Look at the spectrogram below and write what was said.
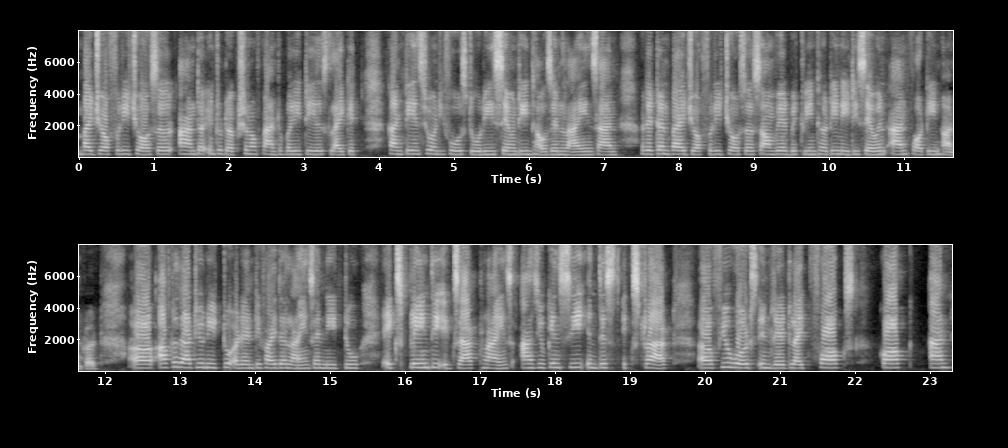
by Geoffrey Chaucer and the introduction of Canterbury Tales like it contains 24 stories, 17,000 lines and written by Geoffrey Chaucer somewhere between 1387 and 1400. Uh, after that you need to identify the lines and need to explain the exact lines. As you can see in this extract, a few words in red like fox, cock and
